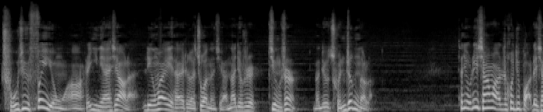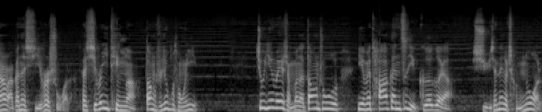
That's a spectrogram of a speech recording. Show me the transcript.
除去费用啊，这一年下来，另外一台车赚的钱那就是净剩。那就纯正的了。他有这想法之后，就把这想法跟他媳妇说了。他媳妇一听啊，当时就不同意。就因为什么呢？当初因为他跟自己哥哥呀许下那个承诺了。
